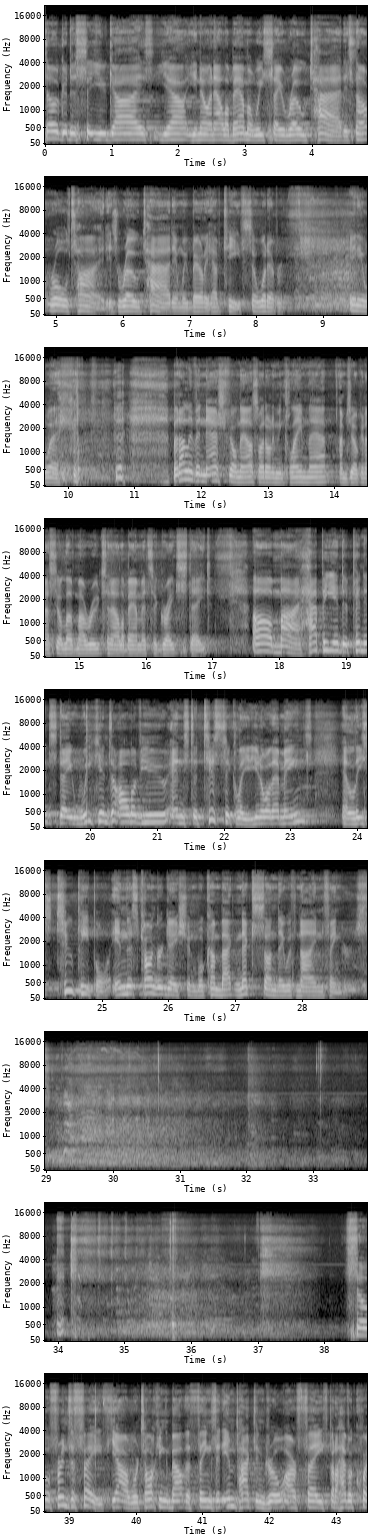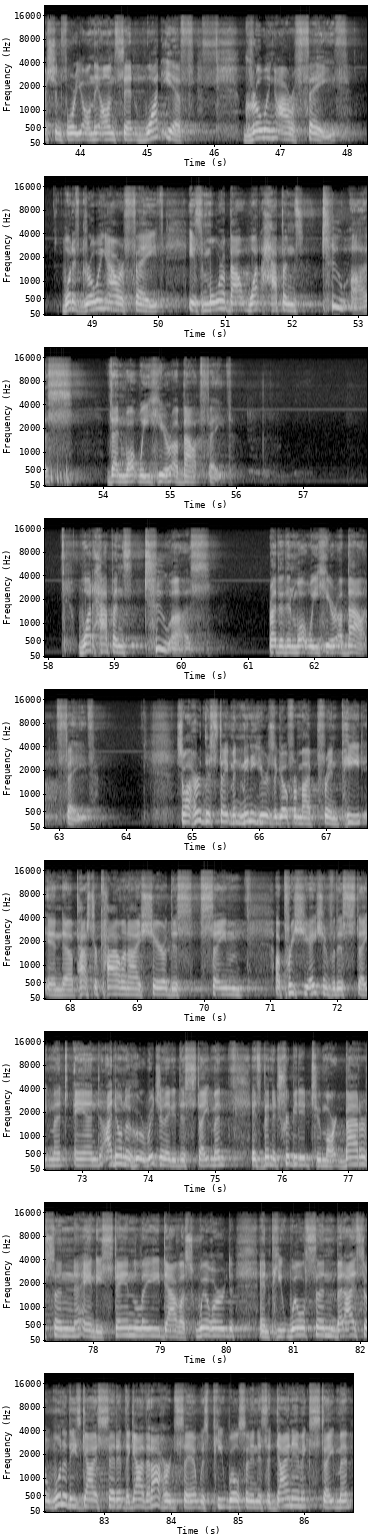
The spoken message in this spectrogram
So good to see you guys. Yeah, you know, in Alabama, we say row tide. It's not roll tide, it's row tide, and we barely have teeth, so whatever. anyway. but I live in Nashville now, so I don't even claim that. I'm joking. I still love my roots in Alabama. It's a great state. Oh, my. Happy Independence Day weekend to all of you. And statistically, you know what that means? At least two people in this congregation will come back next Sunday with nine fingers. So, friends of faith, yeah, we're talking about the things that impact and grow our faith, but I have a question for you on the onset. What if growing our faith, what if growing our faith is more about what happens to us than what we hear about faith? What happens to us rather than what we hear about faith? So I heard this statement many years ago from my friend Pete, and uh, Pastor Kyle and I shared this same appreciation for this statement. And I don't know who originated this statement. It's been attributed to Mark Batterson, Andy Stanley, Dallas Willard, and Pete Wilson. But I, so one of these guys said it. The guy that I heard say it was Pete Wilson. And it's a dynamic statement.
